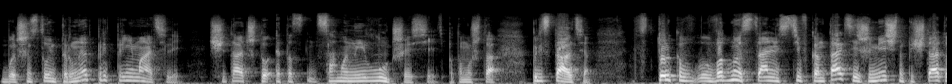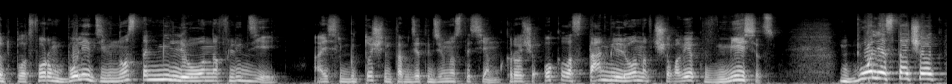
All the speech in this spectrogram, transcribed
большинство интернет-предпринимателей считают, что это самая наилучшая сеть. Потому что, представьте, только в одной социальной сети ВКонтакте ежемесячно посчитают эту платформу более 90 миллионов людей. А если быть точным, там где-то 97. Короче, около 100 миллионов человек в месяц. Более 100, человек,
